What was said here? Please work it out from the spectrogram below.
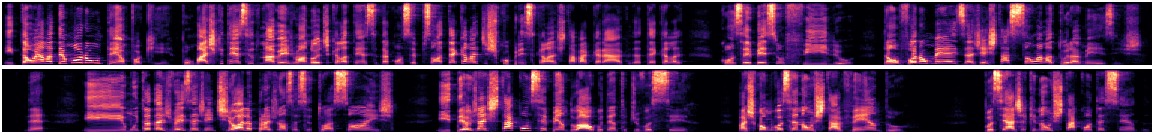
Então ela demorou um tempo aqui. Por mais que tenha sido na mesma noite que ela tenha sido a concepção, até que ela descobrisse que ela estava grávida, até que ela concebesse um filho. Então foram meses. A gestação ela dura meses, né? E muitas das vezes a gente olha para as nossas situações e Deus já está concebendo algo dentro de você. Mas como você não está vendo, você acha que não está acontecendo.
